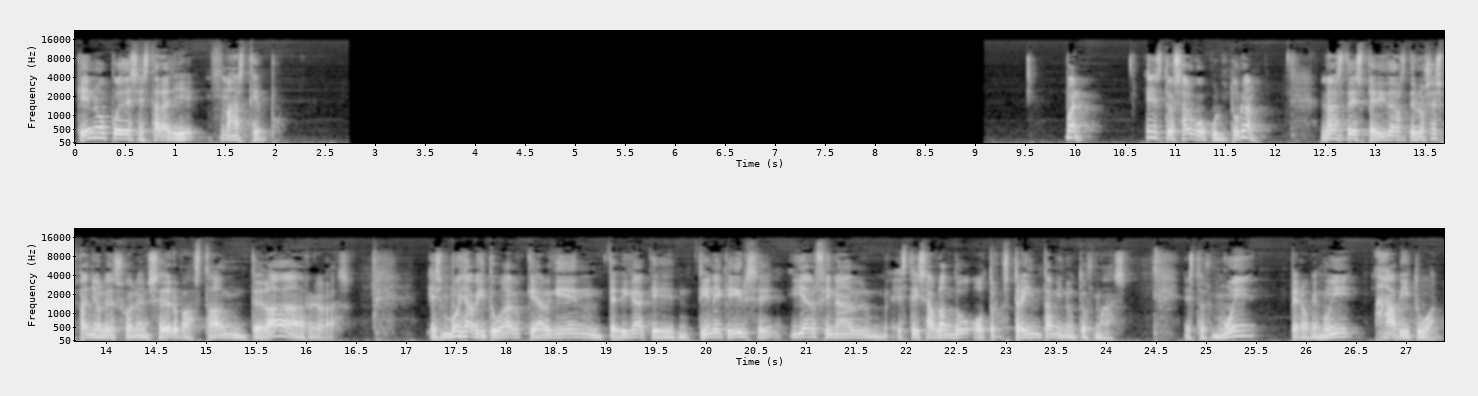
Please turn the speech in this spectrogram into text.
que no puedes estar allí más tiempo. Bueno, esto es algo cultural. Las despedidas de los españoles suelen ser bastante largas. Es muy habitual que alguien te diga que tiene que irse y al final estéis hablando otros 30 minutos más. Esto es muy, pero que muy habitual.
